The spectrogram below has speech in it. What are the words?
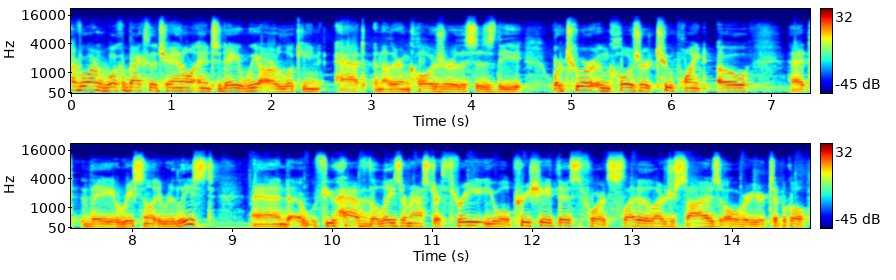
everyone, welcome back to the channel and today we are looking at another enclosure. This is the Ortur Enclosure 2.0 that they recently released and if you have the LaserMaster 3 you will appreciate this for its slightly larger size over your typical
